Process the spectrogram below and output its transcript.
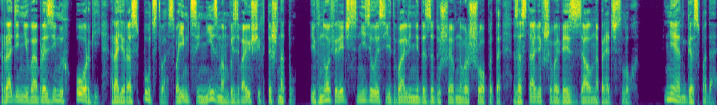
ради невообразимых оргий, ради распутства, своим цинизмом вызывающих тошноту. И вновь речь снизилась едва ли не до задушевного шепота, заставившего весь зал напрячь слух. Нет, господа,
